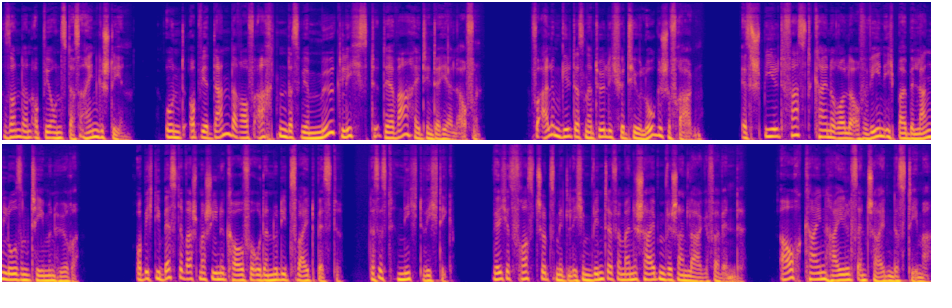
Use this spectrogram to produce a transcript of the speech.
sondern ob wir uns das eingestehen und ob wir dann darauf achten, dass wir möglichst der Wahrheit hinterherlaufen. Vor allem gilt das natürlich für theologische Fragen. Es spielt fast keine Rolle, auf wen ich bei belanglosen Themen höre. Ob ich die beste Waschmaschine kaufe oder nur die zweitbeste, das ist nicht wichtig. Welches Frostschutzmittel ich im Winter für meine Scheibenwischanlage verwende. Auch kein heilsentscheidendes Thema.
